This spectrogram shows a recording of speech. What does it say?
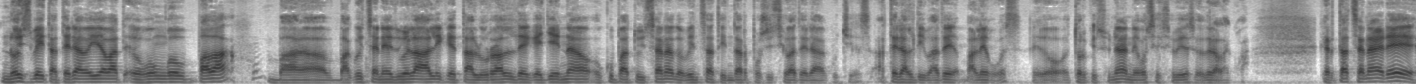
noiz beita atera bat egongo bada, ba, bakoitzen duela alik eta lurralde gehiena okupatu izana, edo bintzat indar posizio bat erakutsi ez. Ateraldi bate, balego ez, edo etorkizuna negoziazio bidez edo lakoa. Gertatzena ere,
